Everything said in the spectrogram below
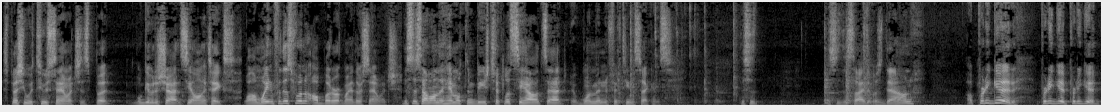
especially with two sandwiches, but we'll give it a shot and see how long it takes. While I'm waiting for this one, I'll butter up my other sandwich. This is how long the Hamilton Beach took. Let's see how it's at at one minute and 15 seconds. This is, this is the side that was down. Oh, pretty good, pretty good, pretty good.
